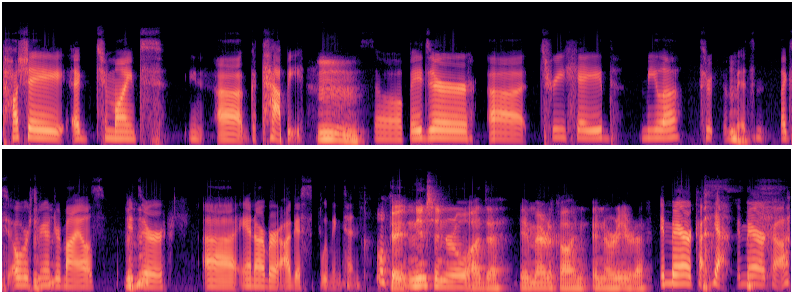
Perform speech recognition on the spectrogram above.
tá sé ag tumaint uh, go tapaí. mm, So Beidir uh, trí chéad míle, thr- Mhm. it's like over 300 miles. Mhm. Uh, Ann Arbor August, Bloomington. Ok, níl sin ró ada America in, in. America, yeah, America.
